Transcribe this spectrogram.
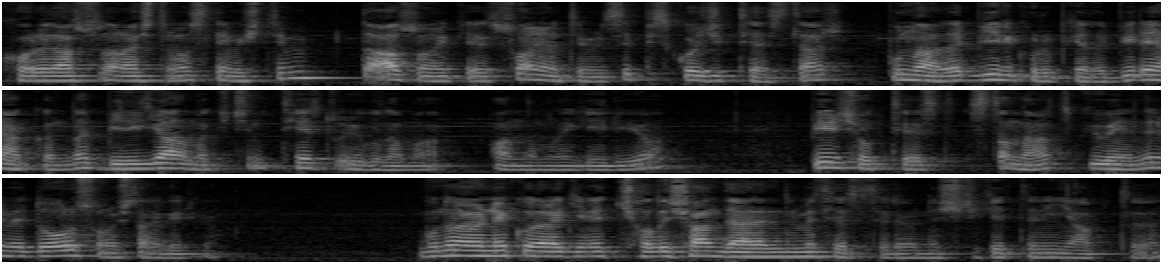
korelasyon araştırması demiştim. Daha sonraki son yöntemimiz ise psikolojik testler. Bunlar da bir grup ya da birey hakkında bilgi almak için test uygulama anlamına geliyor. Birçok test standart, güvenilir ve doğru sonuçlar veriyor. Buna örnek olarak yine çalışan değerlendirme testleri, örneğin şirketlerin yaptığı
